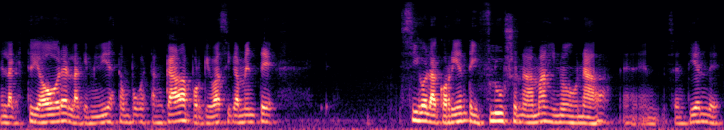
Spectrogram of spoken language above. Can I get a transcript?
en la que estoy ahora, en la que mi vida está un poco estancada, porque básicamente sigo la corriente y fluyo nada más y no hago nada. ¿Se entiende?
